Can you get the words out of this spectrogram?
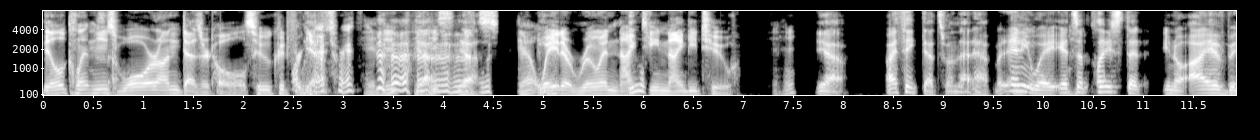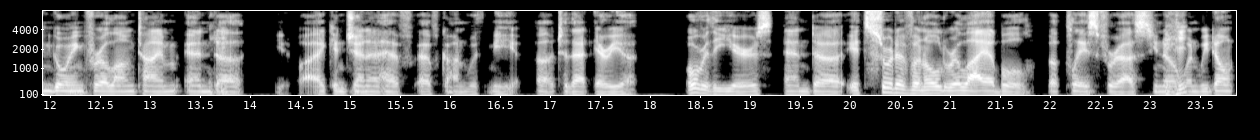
Bill Clinton's war on desert holes. Who could forget? Mhm. yes yes Yeah. Way to ruin 1992. yeah i think that's when that happened but anyway it's a place that you know i have been going for a long time and uh you know, ike and jenna have have gone with me uh, to that area over the years and uh it's sort of an old reliable uh, place for us you know Mhm. when we don't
